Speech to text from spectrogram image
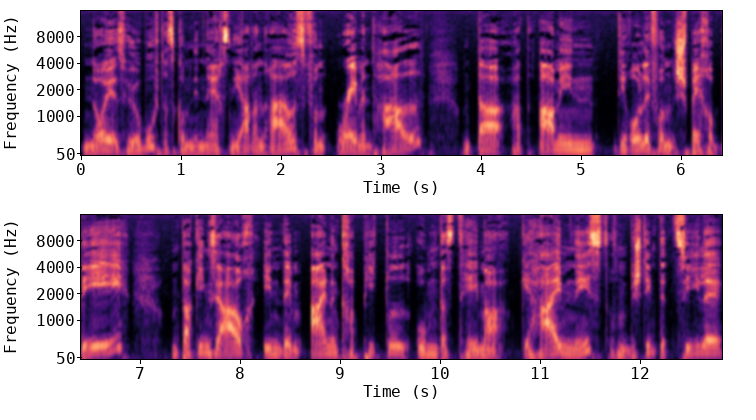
neues Hörbuch, das kommt im nächsten Jahr dann raus von Raymond Hall und da hat Armin die Rolle von Sprecher B und da ging es ja auch in dem einen Kapitel um das Thema Geheimnis, dass man bestimmte Ziele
